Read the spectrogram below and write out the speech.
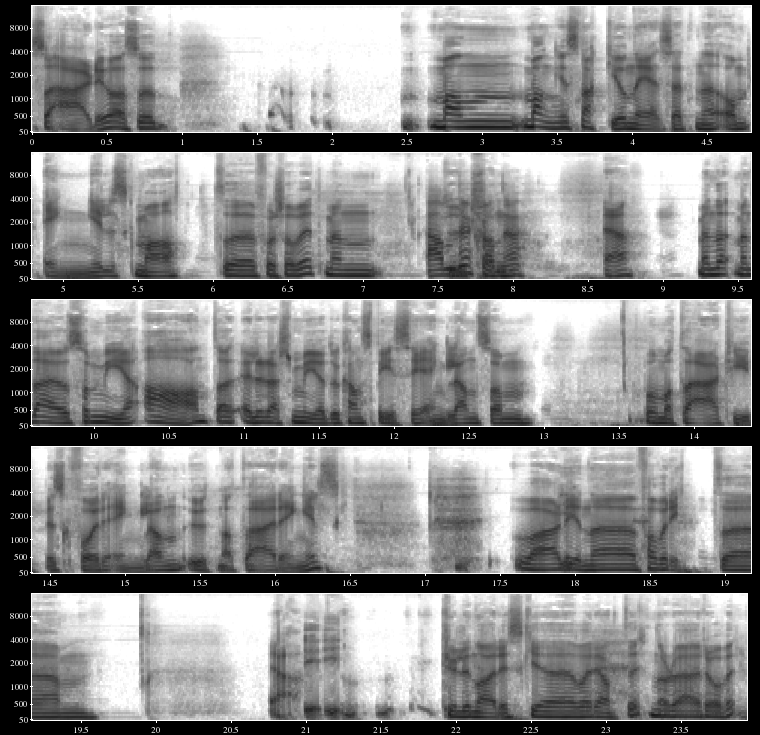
så er det jo altså man, Mange snakker jo nedsettende om engelsk mat, for så vidt, men Ja, men du Det skjønner jeg. Ja, men det, men det er jo så mye annet, eller det er så mye du kan spise i England som på en måte er typisk for England, uten at det er engelsk. Hva er dine favoritt eh, ja, kulinariske varianter når du er over?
